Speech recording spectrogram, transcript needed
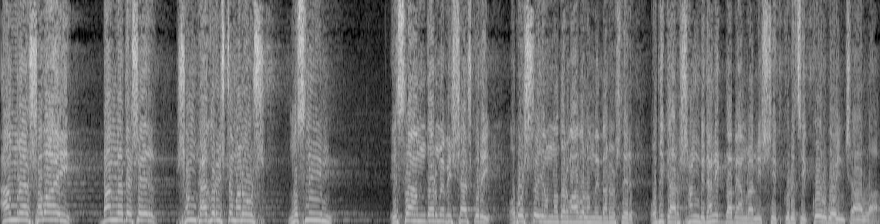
আমরা সবাই বাংলাদেশের সংখ্যাগরিষ্ঠ মানুষ, মুসলিম, ইসলাম ধর্মে বিশ্বাস করি, অবশ্যই অন্য ধর্মাবলম্বী মানুষদের অধিকার সাংবিধানিকভাবে আমরা নিশ্চিত করেছি, করব ইনশাআল্লাহ।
